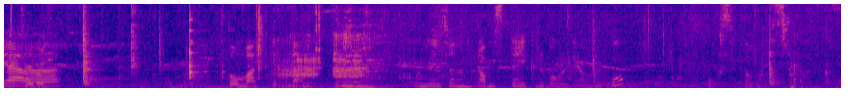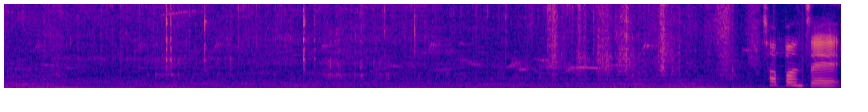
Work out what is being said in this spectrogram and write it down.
야 너무 맛있겠다. 오늘 저는 럼스테이크를 먹을래요. 그리고 옥수도 맛있어 첫 번째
